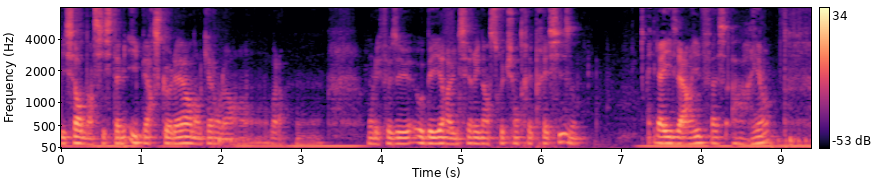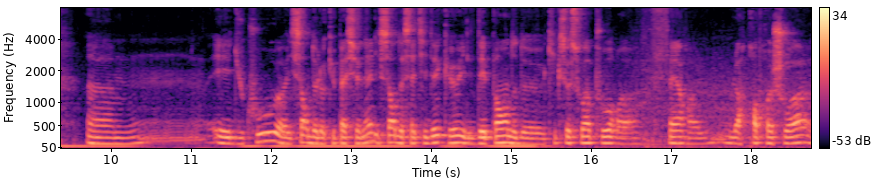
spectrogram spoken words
ils sortent d'un système hyper scolaire dans lequel on les faisait obéir à une série d'instructions très précises. Et là, ils arrivent face à rien. et du coup, ils sortent de l'occupationnel, ils sortent de cette idée qu'ils dépendent de qui que ce soit pour faire leur propre choix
